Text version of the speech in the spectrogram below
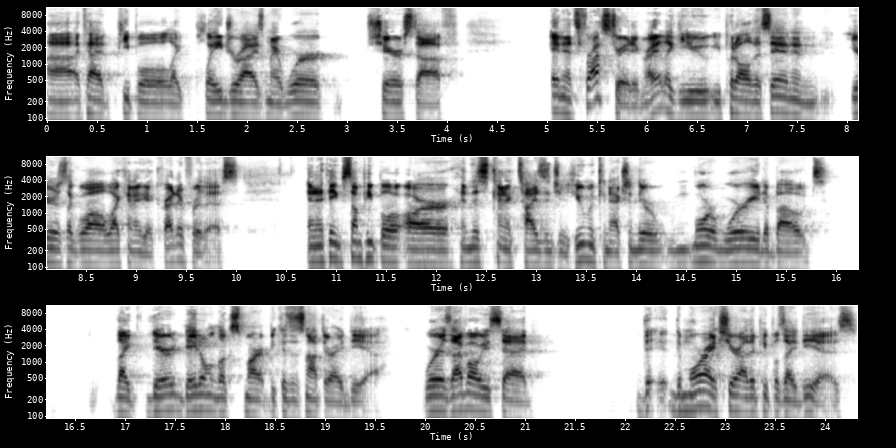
Uh, I've had people like plagiarize my work, share stuff, and it's frustrating, right? Like you you put all this in, and you're just like, well, why can't I get credit for this? And I think some people are, and this kind of ties into human connection. They're more worried about like they're they don't look smart because it's not their idea. Whereas I've always said, the the more I share other people's ideas,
